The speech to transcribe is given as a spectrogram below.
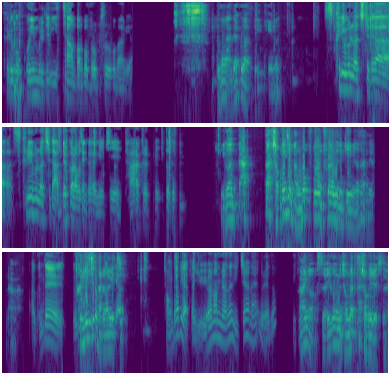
그리고 고인물들이 이상한 방법으로 풀고 말이야. 그건 안 될 것 같아, 이 게임은. 스크리블너츠가 스크리블너츠가 안 될 거라고 생각했지. 다 그렇게 했거든. 이건 딱, 딱 정해진 방법으로 풀어야 되는 게임이라서 안 돼. 아마. 아 근데 정답이- 가능하겠지. 정답이 약간 유연한 면은 있지 않아요? 그래도 아니, 없어요. 이거는 정답이 다 정해져 있어요.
